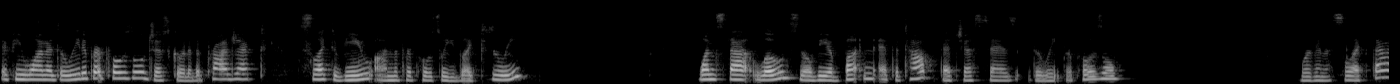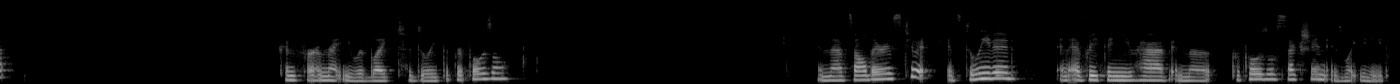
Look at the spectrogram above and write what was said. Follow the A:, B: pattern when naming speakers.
A: If you want to delete a proposal, just go to the project, select view on the proposal you'd like to delete. Once that loads, there'll be a button at the top that just says delete proposal. We're going to select that. Confirm that you would like to delete the proposal. And that's all there is to it. It's deleted and everything you have in the proposal section is what you need.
